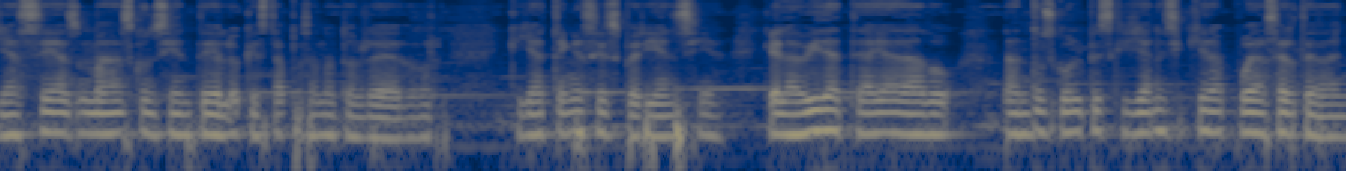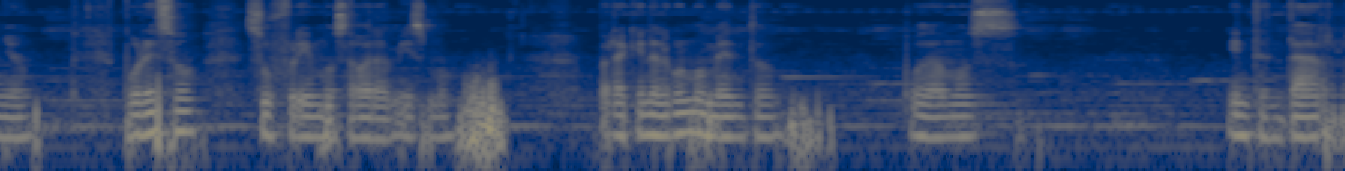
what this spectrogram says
ya seas más consciente de lo que está pasando a tu alrededor, que ya tengas experiencia, que la vida te haya dado tantos golpes que ya ni siquiera puede hacerte daño. Por eso sufrimos ahora mismo, para que en algún momento podamos intentar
